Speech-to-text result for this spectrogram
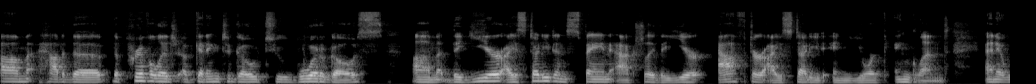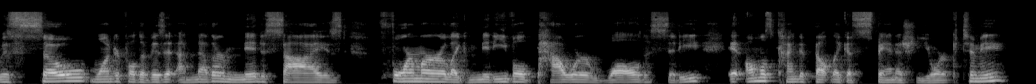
um, had the, the privilege of getting to go to Burgos um, the year I studied in Spain, actually, the year after I studied in York, England. And it was so wonderful to visit another mid sized, former like medieval power walled city. It almost kind of felt like a Spanish York to me.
